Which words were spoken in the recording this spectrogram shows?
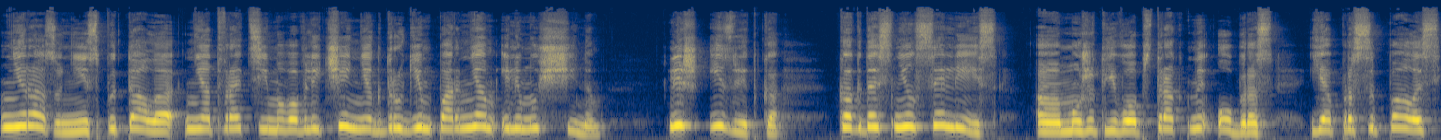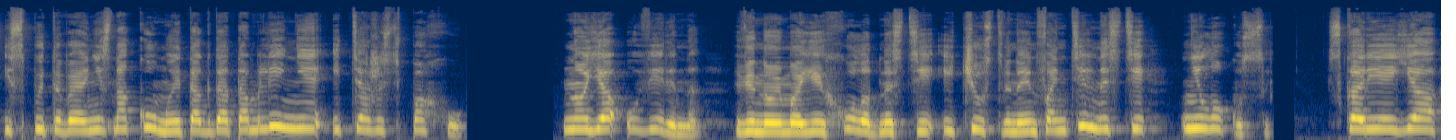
ни разу не испытала неотвратимого влечения к другим парням или мужчинам. Лишь изредка, когда снился Лейс, а может его абстрактный образ, я просыпалась, испытывая незнакомые тогда томление и тяжесть в паху. Но я уверена, виной моей холодности и чувственной инфантильности не локусы. Скорее я,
